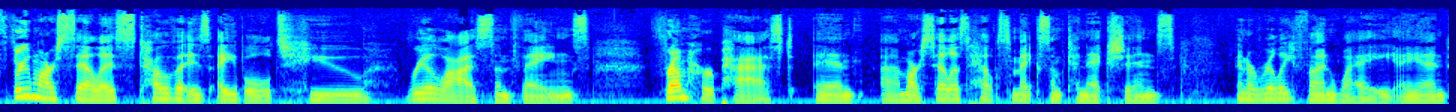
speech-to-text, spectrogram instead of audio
through Marcellus, Tova is able to realize some things from her past, and uh, Marcellus helps make some connections in a really fun way. And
